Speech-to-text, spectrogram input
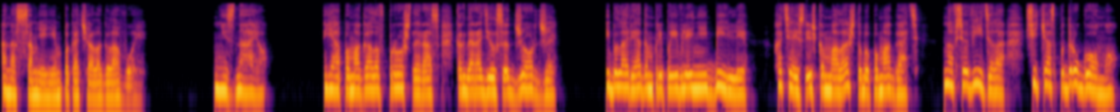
Она с сомнением покачала головой. «Не знаю. Я помогала в прошлый раз, когда родился Джорджи, и была рядом при появлении Билли, хотя и слишком мала, чтобы помогать. Но все видела, сейчас по-другому».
